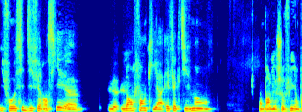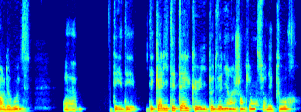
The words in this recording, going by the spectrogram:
il faut aussi différencier euh, le- l'enfant qui a effectivement, on parle de Schauffele, on parle de Woods, euh, des, des- des qualités telles qu'il peut devenir un champion sur des tours,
